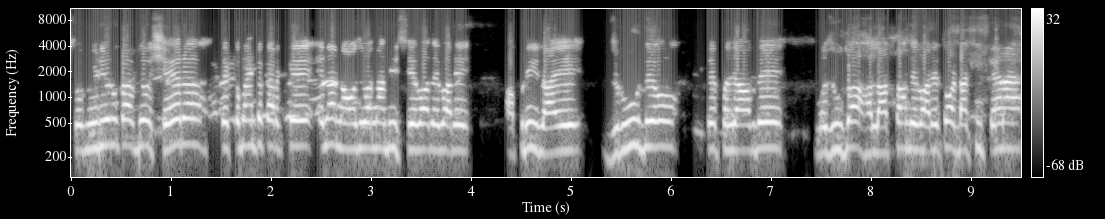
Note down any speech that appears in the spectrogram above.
ਸੋ ਵੀਡੀਓ ਨੂੰ ਕਰ ਦਿਓ ਸ਼ੇਅਰ ਤੇ ਕਮੈਂਟ ਕਰਕੇ ਇਹਨਾਂ ਨੌਜਵਾਨਾਂ ਦੀ ਸੇਵਾ ਦੇ ਬਾਰੇ ਆਪਣੀ رائے ਜ਼ਰੂਰ ਦਿਓ ਤੇ ਪੰਜਾਬ ਦੇ ਮੌਜੂਦਾ ਹਾਲਾਤਾਂ ਦੇ ਬਾਰੇ ਤੁਹਾਡਾ ਕੀ ਕਹਿਣਾ ਹੈ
